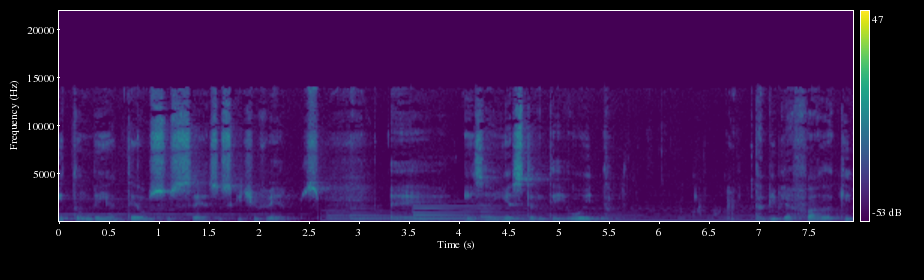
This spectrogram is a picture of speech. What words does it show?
e também até os sucessos que tivemos. É, em Isaías 38, a Bíblia fala que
